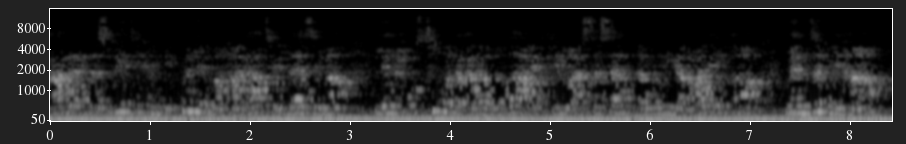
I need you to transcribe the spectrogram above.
عبر تزويدهم بكل المهارات اللازمة للحصول على وظائف في مؤسسات دولية عريقة من ضمنها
